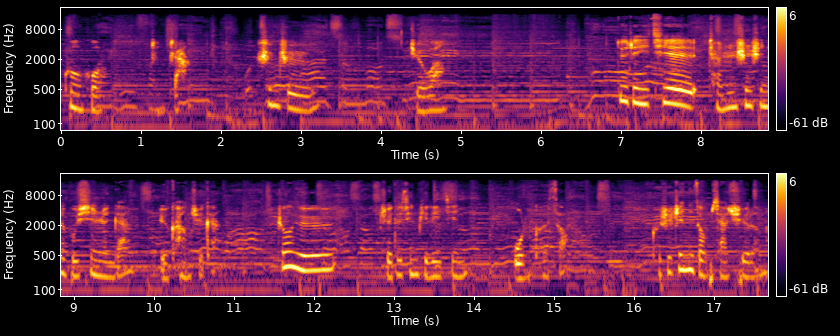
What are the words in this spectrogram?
困惑、挣扎，甚至绝望。对这一切产生深深的不信任感与抗拒感，终于觉得精疲力尽，无路可走。可是真的走不下去了吗？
